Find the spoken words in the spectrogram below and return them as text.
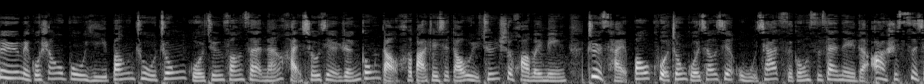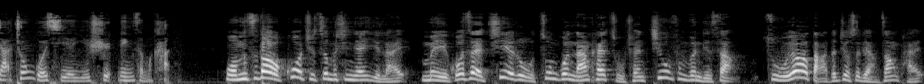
对于美国商务部以帮助中国军方在南海修建人工岛和把这些岛屿军事化为名，制裁包括中国交建五家子公司在内的二十四家中国企业一事，您怎么看？我们知道，过去这么些年以来，美国在介入中国南海主权纠纷问题上，主要打的就是两张牌，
